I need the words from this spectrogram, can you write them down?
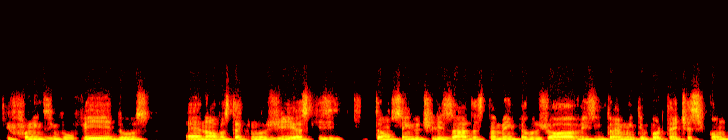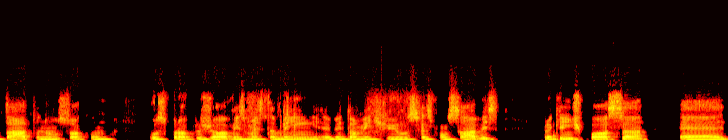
que forem desenvolvidos, é, novas tecnologias que, estão sendo utilizadas também pelos jovens. Então, é muito importante esse contato, não só com os próprios jovens, mas também, eventualmente, os responsáveis, para que a gente possa estar é,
